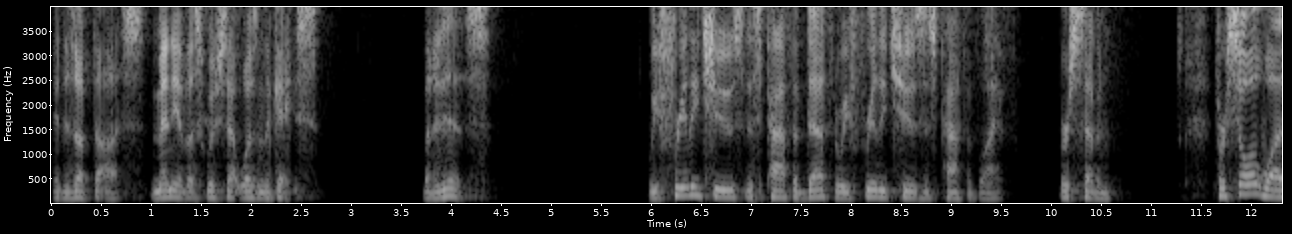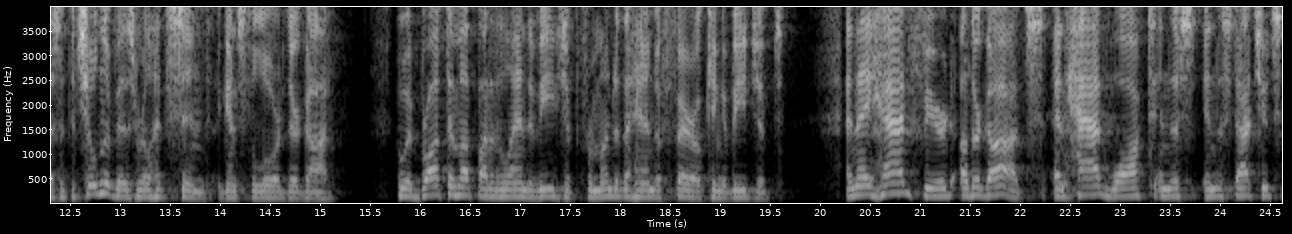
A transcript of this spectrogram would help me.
It is up to us. Many of us wish that wasn't the case, but it is. We freely choose this path of death, or we freely choose this path of life. Verse 7 For so it was that the children of Israel had sinned against the Lord their God who had brought them up out of the land of Egypt from under the hand of Pharaoh, king of Egypt. And they had feared other gods and had walked in, this, in the statutes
